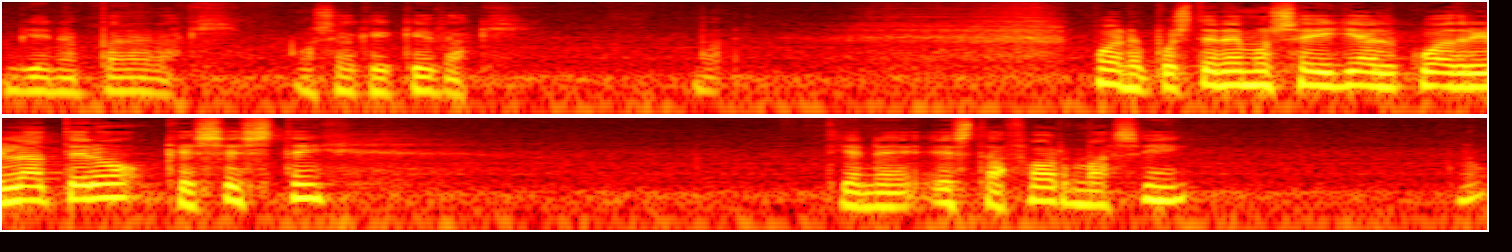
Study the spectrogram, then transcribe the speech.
viene a parar aquí o sea que queda aquí bueno, pues tenemos ahí ya el cuadrilátero que es este tiene esta forma así ¿no?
